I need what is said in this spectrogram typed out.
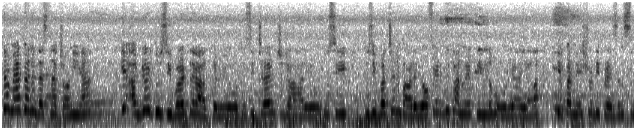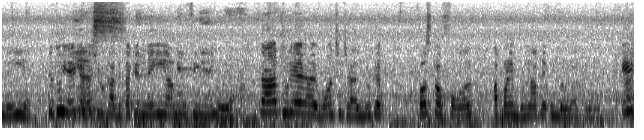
ਤਾਂ ਮੈਂ ਤੁਹਾਨੂੰ ਦੱਸਣਾ ਚਾਹੁੰਦੀ ਆ ਕਿ ਅਗਰ ਤੁਸੀਂ ਵਰਤ ਰੱਖ ਰਹੇ ਹੋ ਤੁਸੀਂ ਚਰਚ ਜਾ ਰਹੇ ਹੋ ਤੁਸੀਂ ਤੁਸੀਂ ਵਚਨ ਪੜ੍ਹ ਰਹੇ ਹੋ ਫਿਰ ਵੀ ਤੁਹਾਨੂੰ ਇਹ ਫੀਲ ਹੋ ਰਿਹਾ ਆ ਕਿ ਪਰਮੇਸ਼ਵਰ ਦੀ ਪ੍ਰੈਜ਼ੈਂਸ ਨਹੀਂ ਹੈ ਤੇ ਤੁਸੀਂ ਇਹ ਕਹਿਣਾ. ਸ਼ੁਰੂ ਕਰ ਦਿੱਤਾ ਕਿ ਨਹੀਂ ਆ ਮੈਨੂੰ ਫੀਲ ਨਹੀਂ ਹੋ ਰਿਹਾ। ਤਾਂ today I want to tell you ਕਿ ਫਸਟ ਆਫ ਆਲ ਆਪਣੇ ਬੁੱਲਾਂ ਤੇ ਉਂਗਲ ਰੱਖ ਲਵੋ। ਇਹ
